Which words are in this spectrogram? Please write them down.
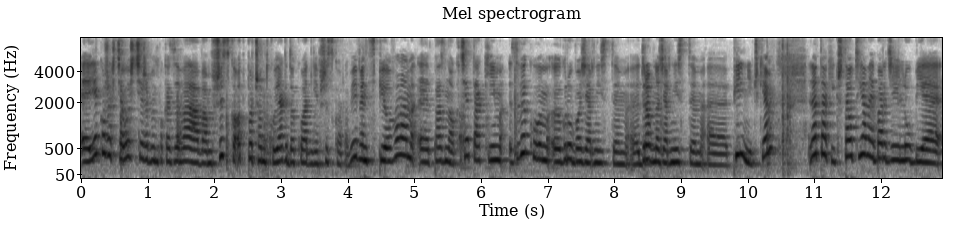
E, jako, że chciałyście, żebym pokazywała Wam wszystko od początku, jak dokładnie wszystko robię, więc spiłowałam e, paznokcie takim zwykłym, e, gruboziarnistym, drobnoziarnistym pilniczkiem. Na taki kształt ja najbardziej lubię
